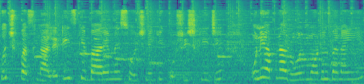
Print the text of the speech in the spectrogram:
कुछ पर्सनालिटीज़ के बारे में सोचने की कोशिश कीजिए, उन्हें अपना रोल मॉडल बनाइए,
